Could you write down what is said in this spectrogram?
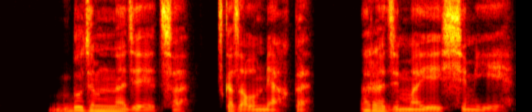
«Будем надеяться», — сказал он мягко, — «ради моей семьи».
